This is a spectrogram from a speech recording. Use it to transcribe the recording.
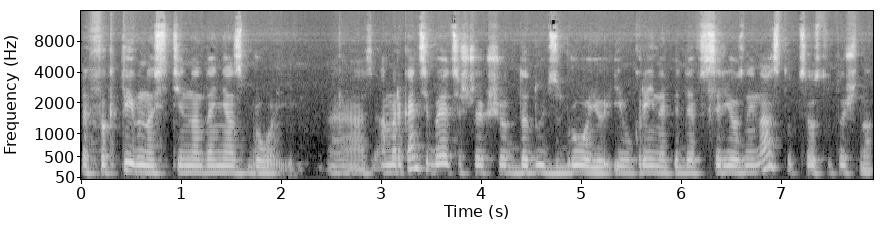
ефективності надання зброї. Американці бояться, що якщо дадуть зброю і Україна піде в серйозний наступ, це остаточно,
